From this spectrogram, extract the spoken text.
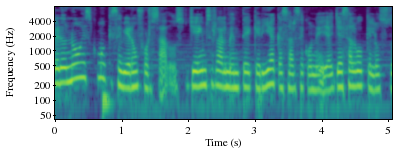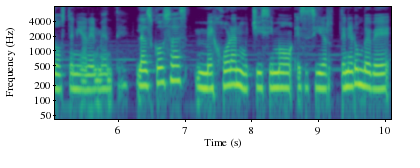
pero no es como que se vieron forzados. James realmente quería casarse con ella, ya es algo que los dos tenían en mente. Las cosas mejoran muchísimo, es decir, tener un bebé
